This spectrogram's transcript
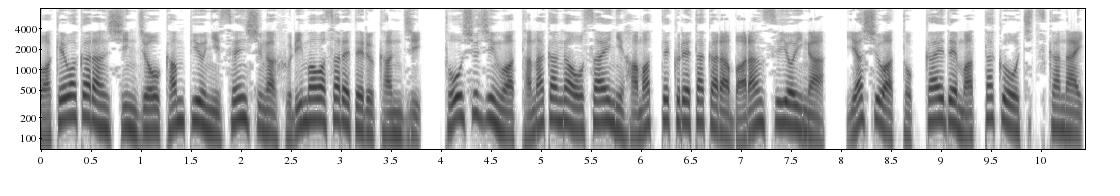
わけわからん心情カンピューに選手が振り回されてる感じ。投手陣は田中が抑えにはまってくれたからバランス良いが、野手は特会で全く落ち着かない。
